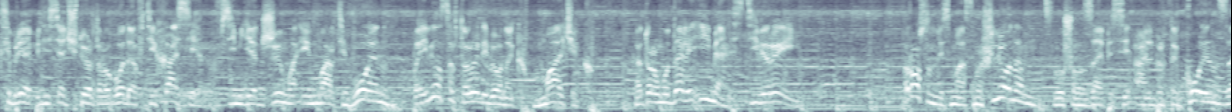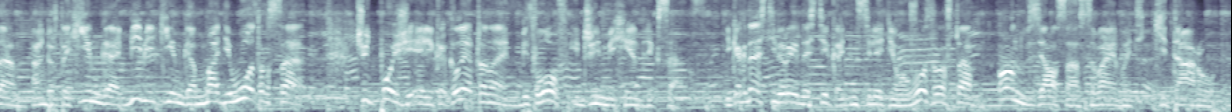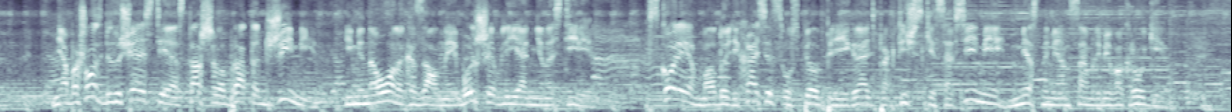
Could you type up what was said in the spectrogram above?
октября 1954 года в Техасе в семье Джима и Марти Воин появился второй ребенок, мальчик, которому дали имя Стиви Рэй. Рос он весьма смышленым, слушал записи Альберта Коллинза, Альберта Кинга, Биби Кинга, Мадди Уотерса, чуть позже Эрика Клэптона, Битлов и Джимми Хендрикса. И когда Стиви Рэй достиг 11-летнего возраста, он взялся осваивать гитару. Не обошлось без участия старшего брата Джимми. Именно он оказал наибольшее влияние на Стиви. Вскоре молодой техасец успел переиграть практически со всеми местными ансамблями в округе.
